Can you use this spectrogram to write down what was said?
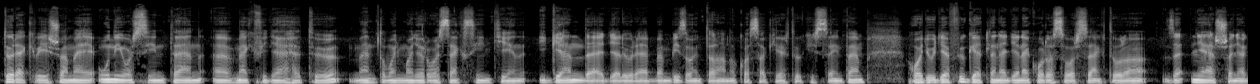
törekvés, amely uniós szinten megfigyelhető, nem tudom, hogy Magyarország szintjén igen, de egyelőre ebben bizonytalanok a szakértők is szerintem, hogy ugye független egyenek Oroszországtól a nyersanyag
